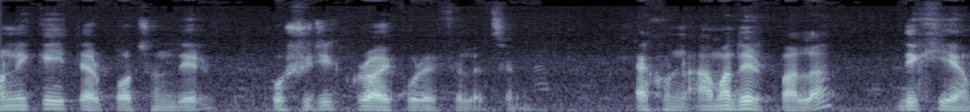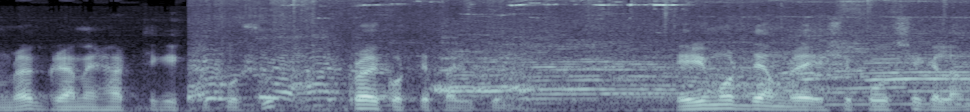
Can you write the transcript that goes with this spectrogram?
অনেকেই তার পছন্দের পশুটি ক্রয় করে ফেলেছেন। এখন আমাদের পালা, দেখি আমরা গ্রামের হাট থেকে একটি পশু ক্রয় করতে পারি কিনা। এরই মধ্যে আমরা এসে পৌঁছে গেলাম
